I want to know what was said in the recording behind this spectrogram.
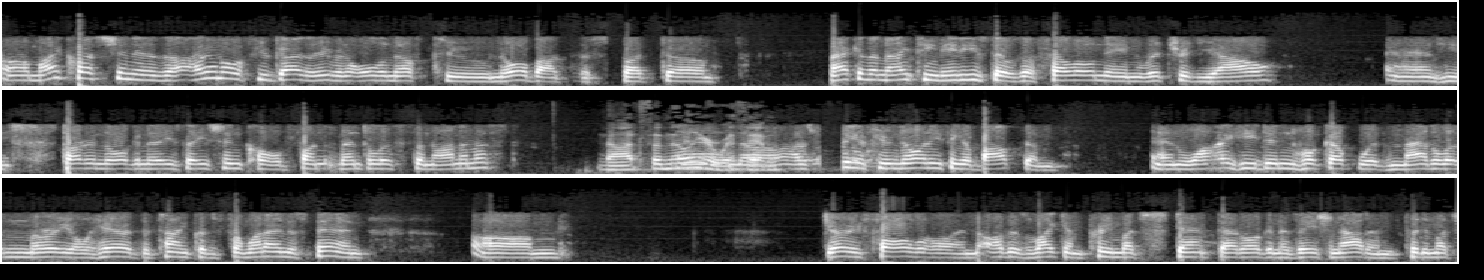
uh, my question is uh, I don't know if you guys are even old enough to know about this, but um, back in the 1980s, there was a fellow named Richard Yao, and he started an organization called Fundamentalists Anonymous. Not familiar and, with uh, him. I was wondering if you know anything about them and why he didn't hook up with Madalyn Murray O'Hair at the time, because from what I understand, um, Jerry Falwell and others like him pretty much stamped that organization out and pretty much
